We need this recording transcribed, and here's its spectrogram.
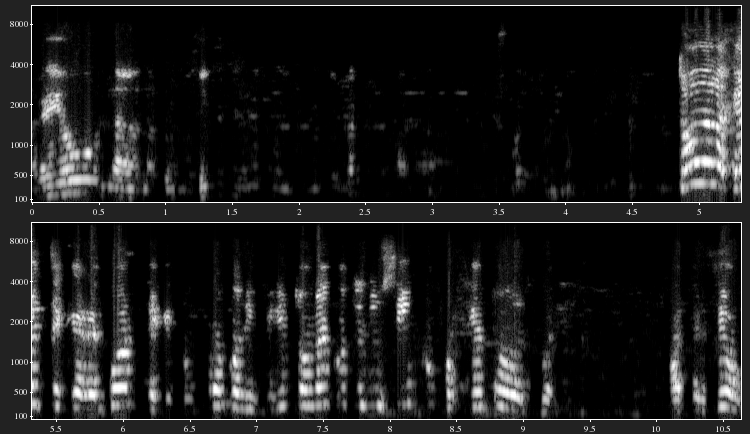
Agrego la, la promoción que tenemos con el Toda la gente que reporte que compró con Infinito Blanco tiene un 5% de descuento. Atención,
